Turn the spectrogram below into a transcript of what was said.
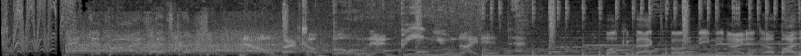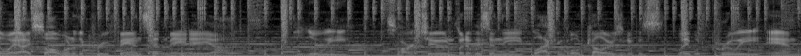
Defies description. Now back to Bone and Beam United. Welcome back to Bone and Beam United. Uh, by the way, I saw one of the crew fans had made a uh, Bluey cartoon, but it was in the black and gold colors and it was labeled Crewy. And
